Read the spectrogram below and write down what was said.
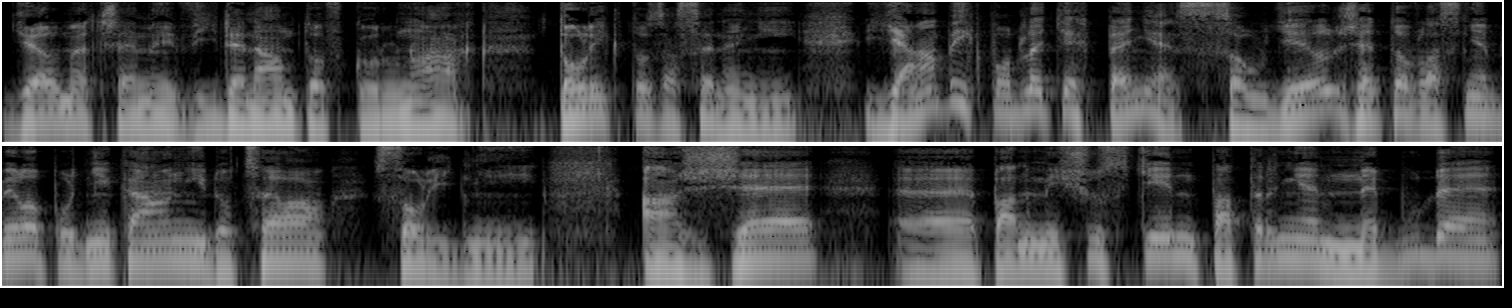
dělme třemi, výjde nám to v korunách, tolik to zase není. Já bych podle těch peněz soudil, že to vlastně bylo podnikání docela solidní a že eh, pan Mišustin patrně nebude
